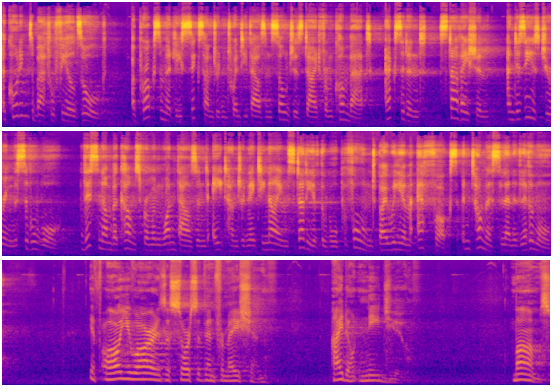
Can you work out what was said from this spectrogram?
According to Battlefields.org, approximately 620,000 soldiers died from combat, accident, starvation, and disease during the Civil War. This number comes from an 1889 study of the war performed by William F. Fox and Thomas Leonard Livermore. If all you are is a source of information, I don't need you. Moms,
